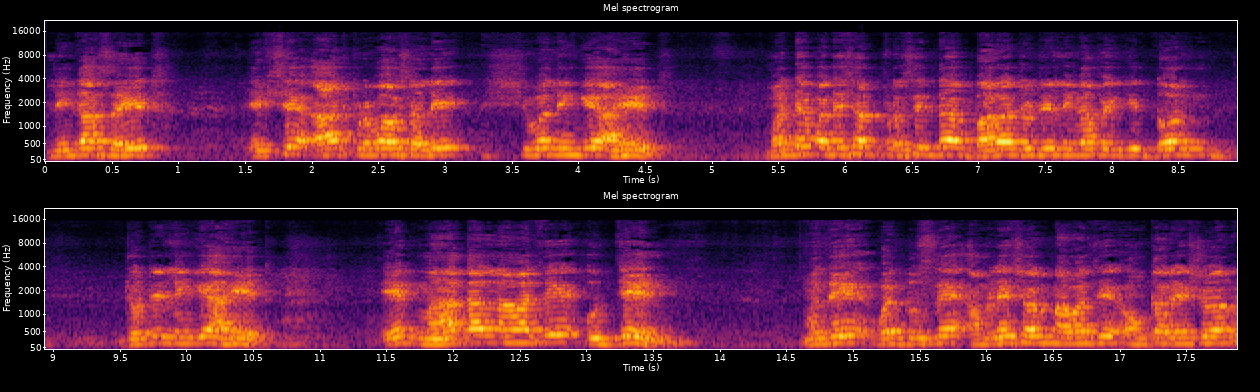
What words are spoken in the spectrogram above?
लिंगासहित एकशे आठ प्रभावशाली शिवलिंगे आहेत. मध्य प्रदेशात प्रसिद्ध बारा ज्योतिर्लिंगापैकी दोन ज्योतिर्लिंगे आहेत. एक महाकाल नावाचे उज्जैनमध्ये व दुसरे अमलेश्वर नावाचे ओंकारेश्वर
